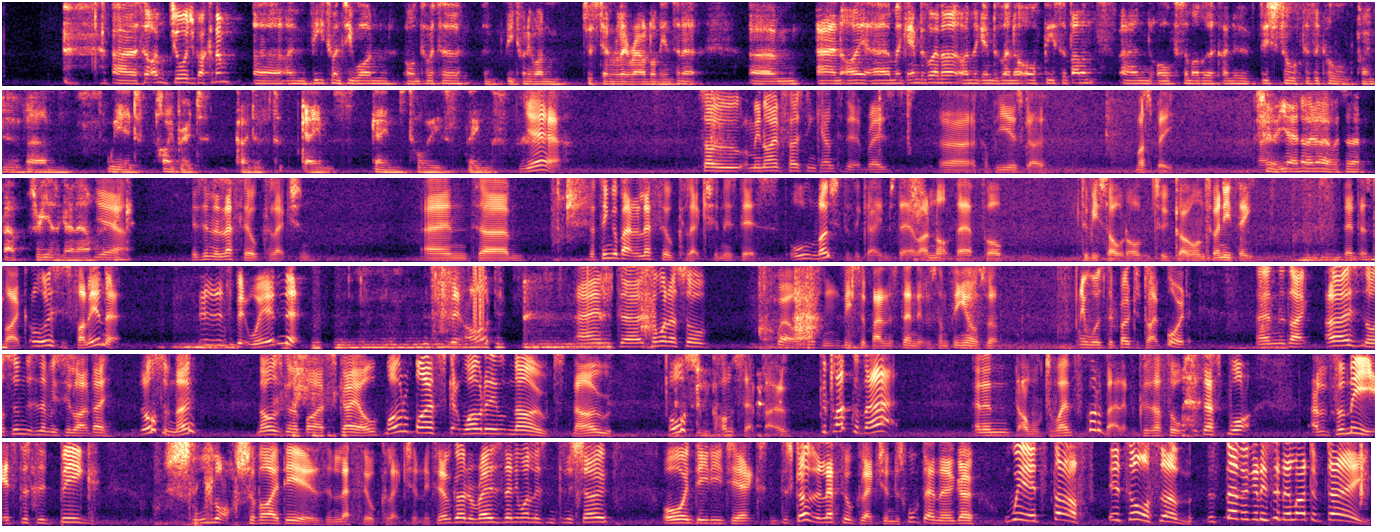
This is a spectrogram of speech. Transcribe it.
Uh, so I'm George Buckingham. Uh, I'm V21 on Twitter and V21 just generally around on the internet. Um, and I am a game designer. I'm the game designer of Beast of Balance and of some other kind of digital, physical, kind of um, weird hybrid kind of t- games, games, toys, things. Yeah. So, I mean, I first encountered it at Rezzed uh, a couple of years ago. Must be. Sure. And, yeah. No. uh, No. It was uh, about three years ago now. Yeah. It's in the Left Field collection. And um, the thing about the Left Field collection is this all most of the games there are not there for to be sold on to go on to anything. They're just like, oh, this is funny, isn't it? It's a bit weird, isn't it? It's a bit odd. And uh, so when I saw, well, it wasn't Beast of Balance then, it was something else, but it was the prototype for it. And it's like, oh, this is awesome. This has never seen like day. It's awesome, though. No one's going to buy a scale. Why would I buy a scale? Why would they? No, no. Awesome concept, though. Good luck with that. And then I walked away and forgot about it because I thought that's what. I mean, for me, it's just a big slosh of ideas in left field collection. If you ever go to Rezzed, anyone listen to the show, or in DDTX, just go to the left field collection, just walk down there and go, weird stuff. It's awesome. It's never going to see the light of day.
